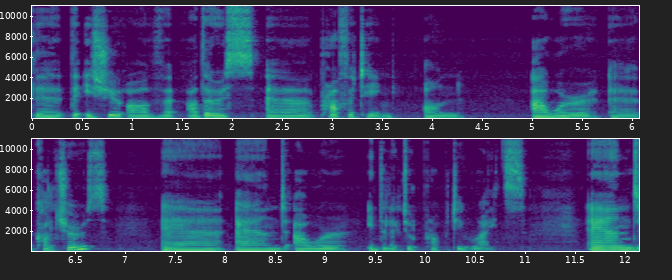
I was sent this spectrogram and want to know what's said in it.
the, the issue of others uh, profiting on our uh, cultures and our intellectual property rights. And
